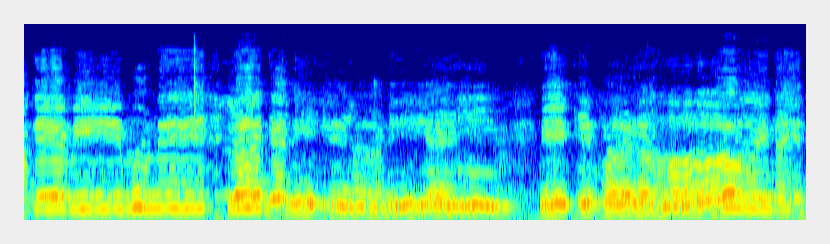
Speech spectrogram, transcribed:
કેવી મુને લગની ખિલાડી એક પળ હોય નહીં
